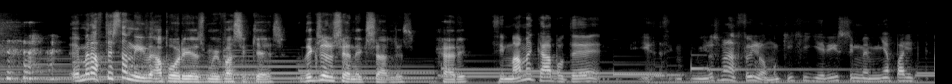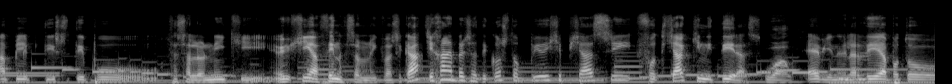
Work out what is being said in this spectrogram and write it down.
Εμένα αυτές ήταν οι απορίες μου οι βασικές. Δεν ξέρω εσύ αν έχεις άλλες. Χάρη. Θυμάμαι κάποτε, μιλούσα με ένα φίλο μου και είχε γυρίσει με μια πάλι απλή πτήση τύπου Θεσσαλονίκη, όχι Αθήνα Θεσσαλονίκη βασικά, και είχαν περιστατικό στο οποίο είχε πιάσει φωτιά κινητήρας. Wow. Έβγαινε δηλαδή από το,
